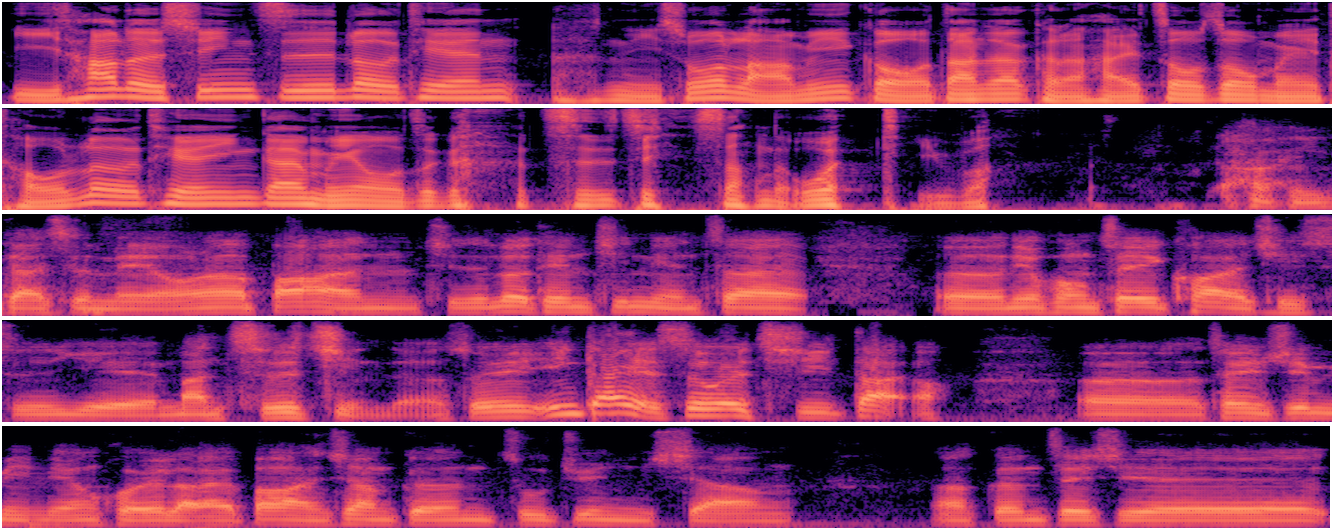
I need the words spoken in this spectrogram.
以他的薪资，乐天你说拉米狗，大家可能还皱皱眉头，乐天应该没有这个 资金上的问题吧？应该是没有，那包含其实乐天今年在呃牛棚这一块其实也蛮吃紧的，所以应该也是会期待啊。呃，陈宇勋明年回来，包含像跟朱俊祥啊，跟这些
